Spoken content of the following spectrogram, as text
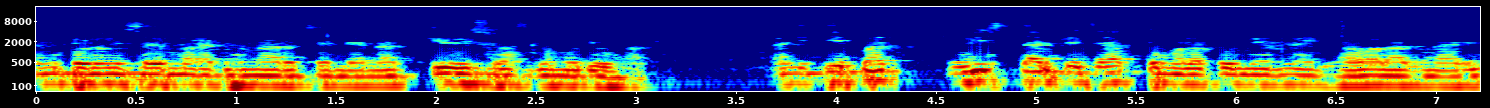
आणि फडणवीस साहेब मराठ्यांना आरक्षण देणार ते विश्वास गमू देऊ नका आणि ते पण वीस तारखेच्या आत तुम्हाला तो निर्णय घ्यावा लागणार आहे.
